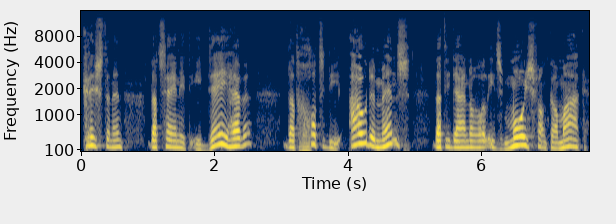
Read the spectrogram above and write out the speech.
christenen. Dat zij het idee hebben dat God die oude mens, dat hij daar nog wel iets moois van kan maken.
